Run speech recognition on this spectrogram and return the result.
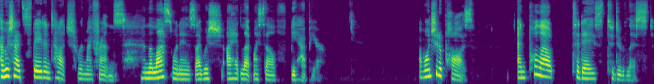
I wish I'd stayed in touch with my friends. And the last one is I wish I had let myself be happier. I want you to pause and pull out today's to do list.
